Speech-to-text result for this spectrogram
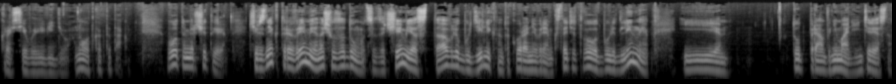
красивые видео. Ну вот как-то так. Вот номер четыре. Через некоторое время я начал задумываться, зачем я ставлю будильник на такое раннее время. Кстати, этот вывод будет длинный, и тут прям внимание, интересно.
